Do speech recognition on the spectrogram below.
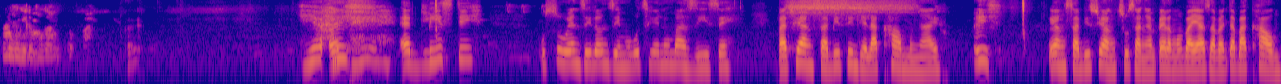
kulungile mngani Yeah, okay. At least usuwenzile onzima ukuthi kena umazise. But uyangisabisa indlela calm ngayo. eyi Uyangisabisa uyangithusa ngempela ngoba yazi abantu abacalm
